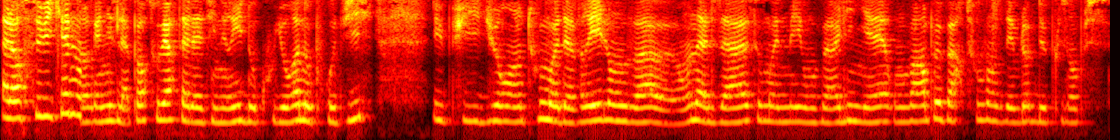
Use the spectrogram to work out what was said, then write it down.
Alors ce week-end, on organise la porte ouverte à l'asinerie, donc où il y aura nos produits. Et puis durant tout le mois d'avril, on va en Alsace, au mois de mai, on va à Linière, on va un peu partout, on se développe de plus en plus.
